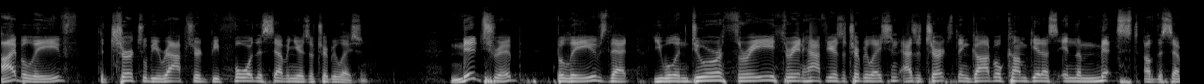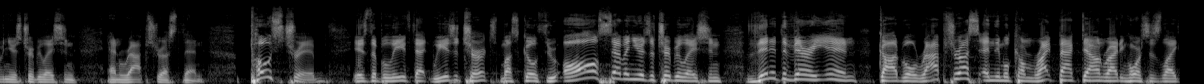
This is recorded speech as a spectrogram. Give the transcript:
I believe, the church will be raptured before the seven years of tribulation. Mid trib believes that you will endure three, three and a half years of tribulation as a church, then God will come get us in the midst of the seven years tribulation and rapture us then. Post trib is the belief that we as a church must go through all seven years of tribulation. Then at the very end, God will rapture us and then we'll come right back down riding horses like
